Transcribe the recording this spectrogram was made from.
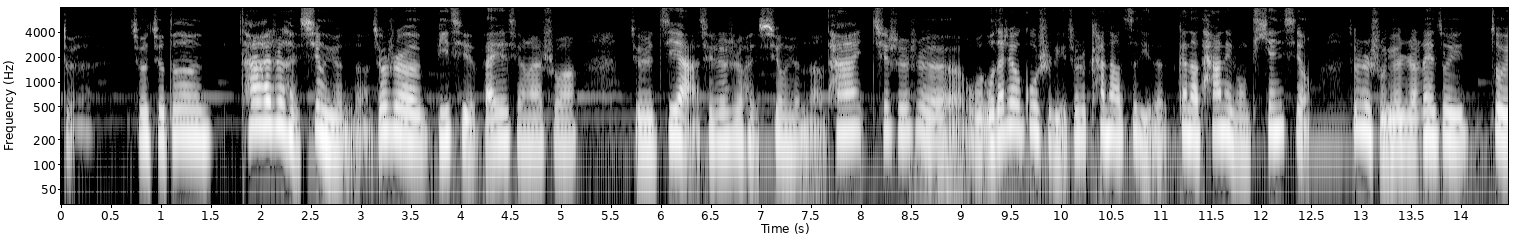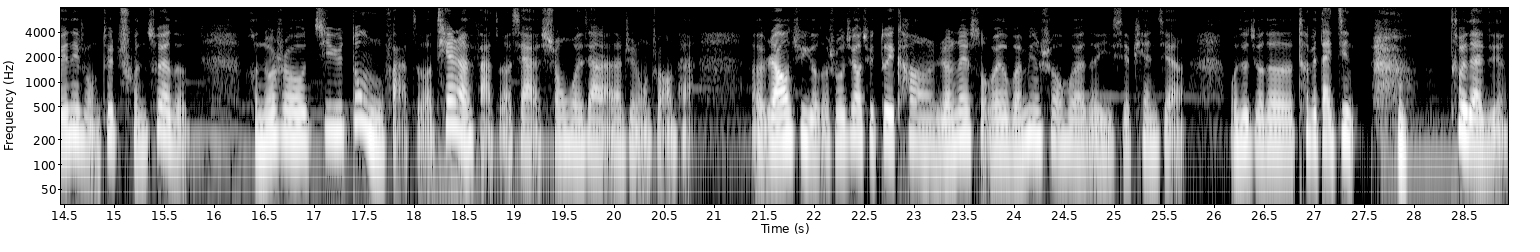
对，就觉得他还是很幸运的，就是比起白夜行来说，就是基亚其实是很幸运的。他其实是我我在这个故事里就是看到自己的，看到他那种天性，就是属于人类作为作为那种最纯粹的。很多时候基于动物法则、天然法则下生活下来的这种状态，呃，然后去有的时候就要去对抗人类所谓的文明社会的一些偏见，我就觉得特别带劲，特别带劲。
